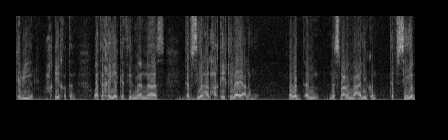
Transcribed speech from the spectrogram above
كبير حقيقة وأتخيل كثير من الناس تفسيرها الحقيقي لا يعلمون. نود أن نسمع من معاليكم تفسير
